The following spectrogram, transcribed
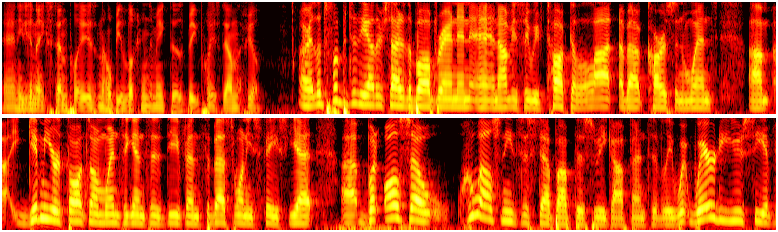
and he's gonna extend plays, and he'll be looking to make those big plays down the field. All right, let's flip it to the other side of the ball, Brandon. And obviously, we've talked a lot about Carson Wentz. Um, uh, give me your thoughts on Wentz against his defense, the best one he's faced yet. Uh, but also, who else needs to step up this week offensively? Where, where do you see if,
